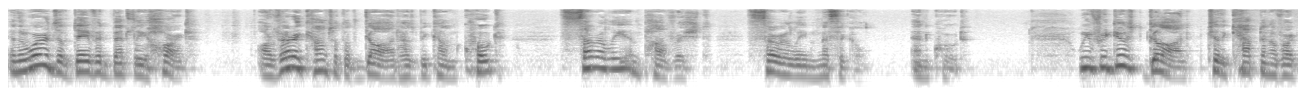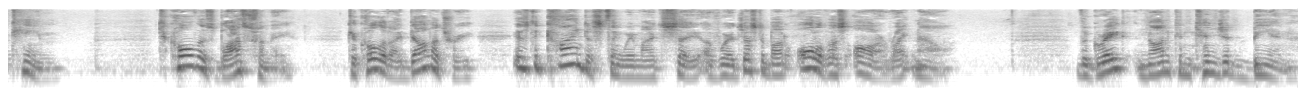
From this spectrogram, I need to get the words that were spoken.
In the words of David Bentley Hart, our very concept of God has become, quote, thoroughly impoverished, thoroughly mythical, end quote. We've reduced God to the captain of our team. To call this blasphemy to call it idolatry is the kindest thing we might say of where just about all of us are right now. The great non contingent being,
